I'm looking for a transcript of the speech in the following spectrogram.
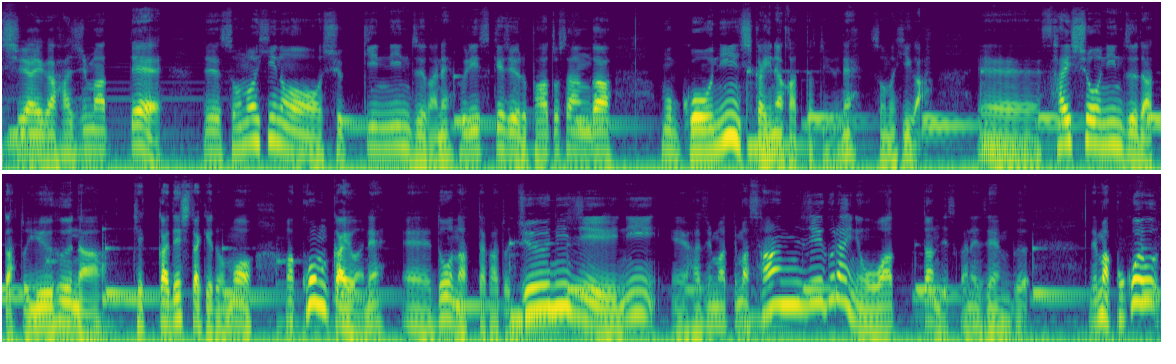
試合が始まってでその日の出勤人数がねフリースケジュールパートさんがもう5人しかいなかったというねその日が、えー、最小人数だったというふうな結果でしたけども、まあ、今回はね、えー、どうなったかと12時に始まって、まあ、3時ぐらいに終わったんですかね全部。でまあ、ここ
